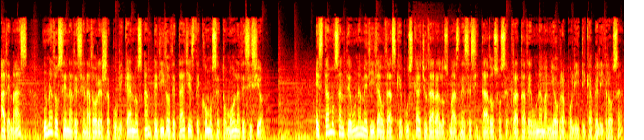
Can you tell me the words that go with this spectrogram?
Además, una docena de senadores republicanos han pedido detalles de cómo se tomó la decisión. ¿Estamos ante una medida audaz que busca ayudar a los más necesitados o se trata de una maniobra política peligrosa?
